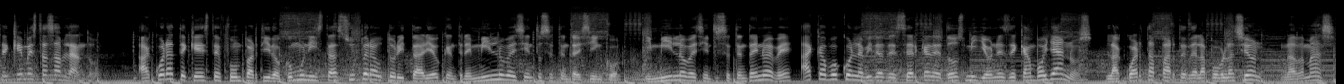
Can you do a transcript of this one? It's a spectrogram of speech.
¿De qué me estás hablando? Acuérdate que este fue un partido comunista súper autoritario que entre 1975 y 1979 acabó con la vida de cerca de 2 millones de camboyanos, la cuarta parte de la población, nada más.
